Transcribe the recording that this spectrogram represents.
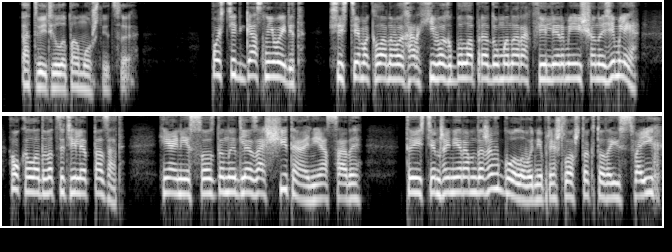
— ответила помощница. Пустить газ не выйдет. Система клановых архивов была продумана Рокфеллерами еще на Земле, около 20 лет назад, и они созданы для защиты, а не осады. То есть инженерам даже в голову не пришло, что кто-то из своих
